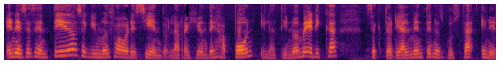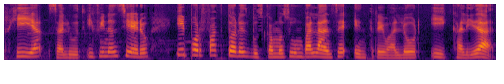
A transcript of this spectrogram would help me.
En ese sentido, seguimos favoreciendo la región de Japón y Latinoamérica. Sectorialmente nos gusta energía, salud y financiero y por factores buscamos un balance entre valor y calidad.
